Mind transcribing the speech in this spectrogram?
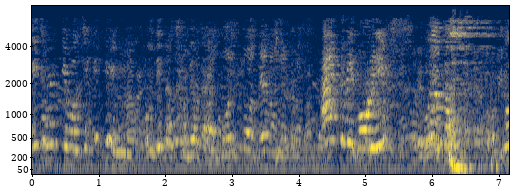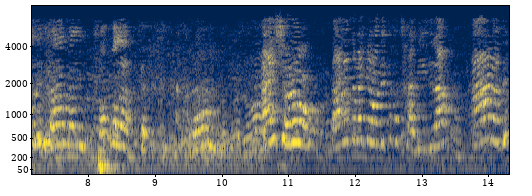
এই ছেলে কি বলছে কি কি? উদিত ছেড়ে দেয় গরিব তো দে নজর করে খাবে। এই তুমি গরিব। গরিব না মাই সফল এই শোনো তাহলে তোমাকে ওদের টাকা ছাড়িয়ে দিলাম। আর ওদের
